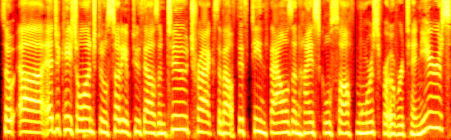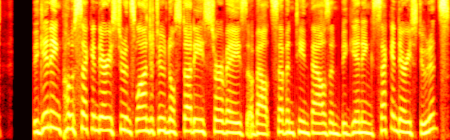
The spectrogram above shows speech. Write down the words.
So, uh, Educational Longitudinal Study of 2002 tracks about 15,000 high school sophomores for over 10 years. Beginning post secondary students longitudinal study surveys about 17,000 beginning secondary students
